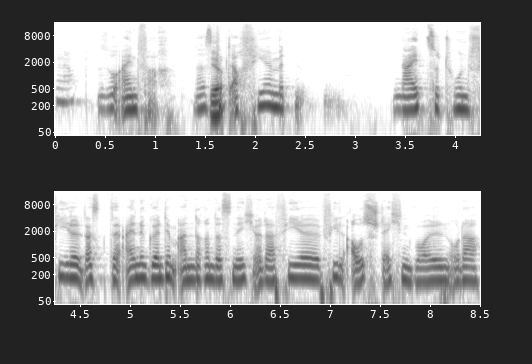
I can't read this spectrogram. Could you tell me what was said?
ja. so einfach. Ne? Es ja. gibt auch viel mit Neid zu tun, viel, dass der eine gönnt dem anderen das nicht oder viel, viel ausstechen wollen oder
